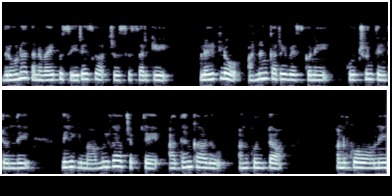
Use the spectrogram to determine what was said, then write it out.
ద్రోణ తన వైపు సీరియస్గా చూసేసరికి ప్లేట్లో అన్నం కర్రీ వేసుకొని కూర్చుని తింటుంది. దీనికి మామూలుగా చెప్తే అర్థం కాదు అనుకుంటా అనుకోని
